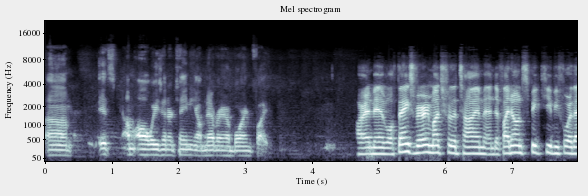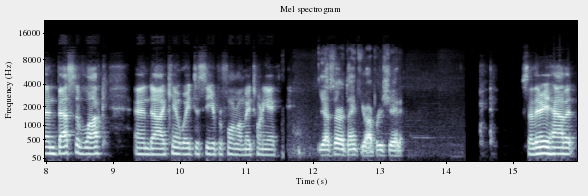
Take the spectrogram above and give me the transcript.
um, it's I'm always entertaining. I'm never in a boring fight. All right, man. Well, thanks very much for the time. And if I don't speak to you before then, best of luck. And uh, I can't wait to see you perform on May 28th. Yes, sir. Thank you. I appreciate it. So there you have it.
